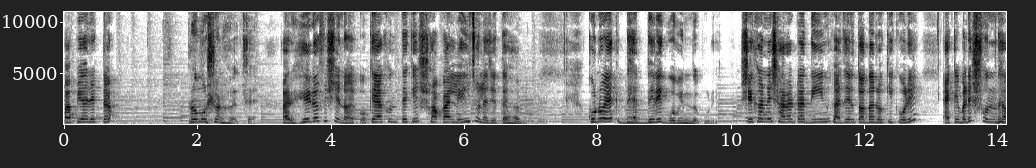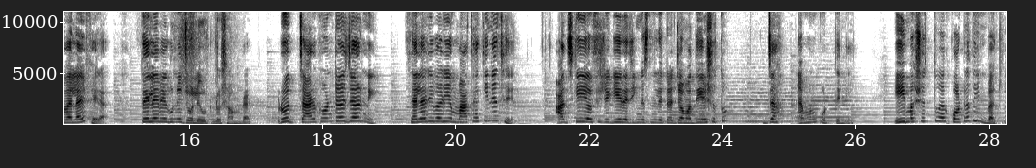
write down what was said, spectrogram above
পাপিয়ার একটা প্রমোশন হয়েছে। আর হেড অফিসে নয়, ওকে এখন থেকে সকালেই চলে যেতে হবে। কোনো এক ধ্যাদ্দেরে গোবিন্দপুরে। সেখানে সারাটা দিন কাজের তদারকি করে একেবারে সন্ধ্যাবেলায় ফেরা। তেলে বেগুনে জ্বলে উঠল সম্রাট। রোজ চার ঘণ্টার জার্নি। স্যালারি বাড়িয়ে মাথা কিনেছে? আজকেই অফিসে গিয়ে রেজিগনেশন লেটার জমা দিয়ে এসো তো। যা, এমন করতে নেই। এই মাসের তো আর কটা দিন বাকি?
